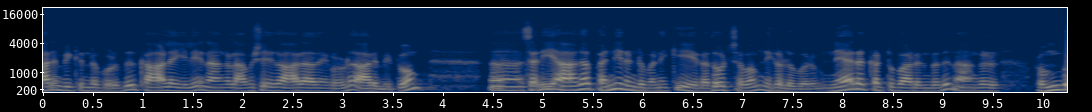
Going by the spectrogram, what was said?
ஆரம்பிக்கின்ற பொழுது காலையிலே நாங்கள் அபிஷேக ஆராதனைகளோடு ஆரம்பிப்போம். சரியாக பன்னிரெண்டு மணிக்கு ரதோற்சவம் நிகழ்வு வரும் நேர கட்டுப்பாடு என்பது நாங்கள் ரொம்ப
